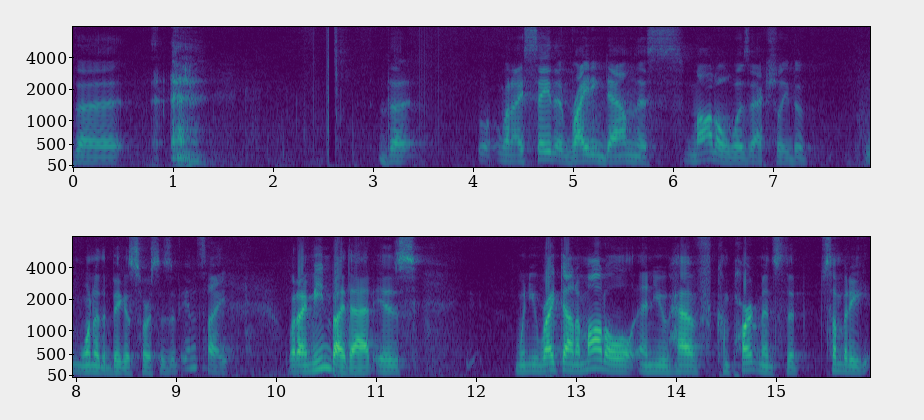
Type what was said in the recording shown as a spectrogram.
the, the, when I say that writing down this model was actually the, one of the biggest sources of insight, what I mean by that is when you write down a model and you have compartments that somebody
